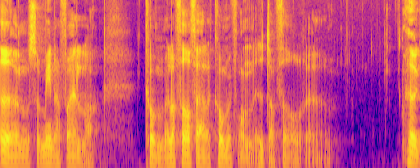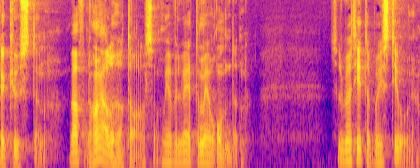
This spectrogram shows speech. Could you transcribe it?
eh, ön som mina föräldrar kom, eller förfäder kom ifrån utanför eh, Höga Kusten. Varför? Det har jag aldrig hört talas om. Jag vill veta mer om den. Så du börjar titta på historien.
